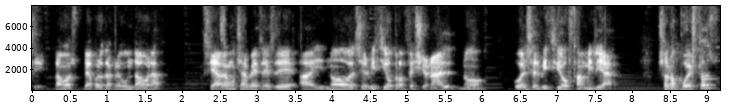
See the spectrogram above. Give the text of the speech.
Sí. Vamos, voy a por otra pregunta ahora. Se habla muchas veces de, ay, no, el servicio profesional, ¿no? O el servicio familiar. ¿Son opuestos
